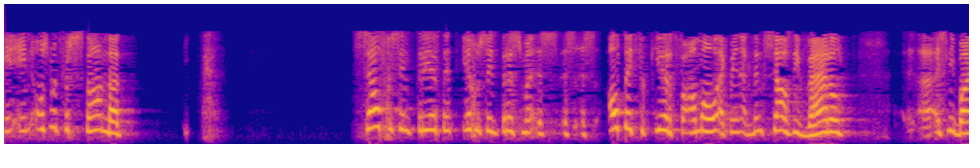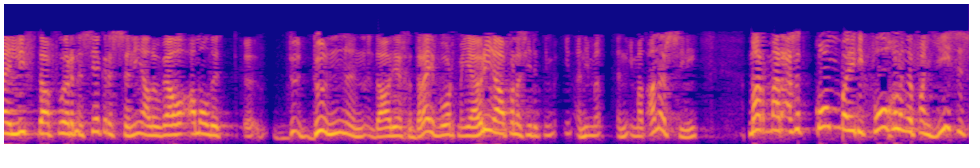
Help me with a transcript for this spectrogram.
En en ons moet verstaan dat selfgesentreerdheid, egosentrisme is is is altyd verkeerd vir almal. Ek meen ek dink selfs die wêreld uh, is nie baie lief daarvoor in 'n sekere sin nie, alhoewel almal dit uh, do, doen en daardeur gedryf word, maar jy hou nie daarvan as jy dit in iemand in iemand anders sien nie. Maar maar as dit kom by die volgelinge van Jesus,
